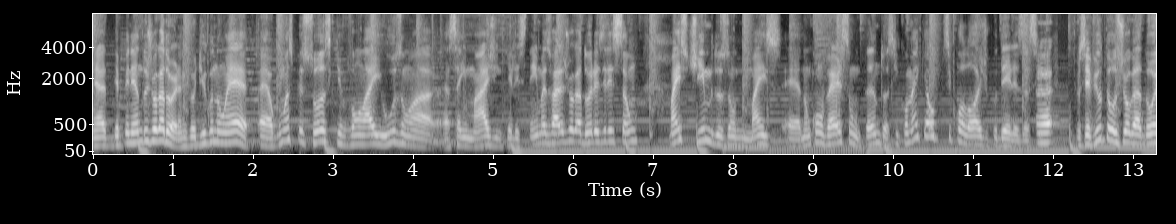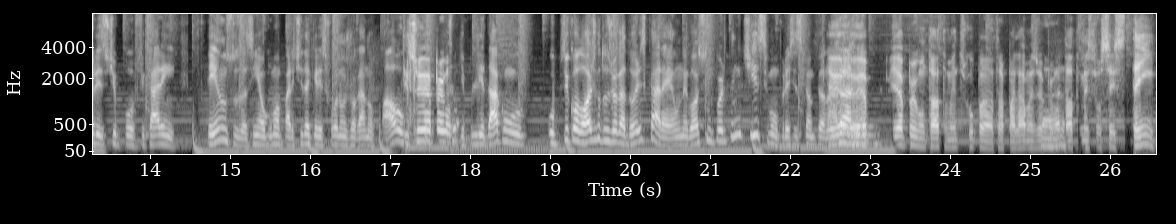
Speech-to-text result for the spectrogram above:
É, dependendo do jogador, né? O que eu digo não é, é, algumas pessoas que vão lá e usam a, essa imagem que eles têm, mas vários jogadores eles são mais tímidos, mais é, não conversam tanto assim. Como é que é o psicológico deles assim? É. Você viu teus jogadores tipo ficarem tensos assim, alguma partida que eles foram jogar no palco? Isso eu ia perguntar. Lidar com o o psicológico dos jogadores, cara, é um negócio importantíssimo para esses campeonatos. Eu, eu ia, ia, perguntar também, desculpa atrapalhar, mas eu ia claro. perguntar também se vocês têm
